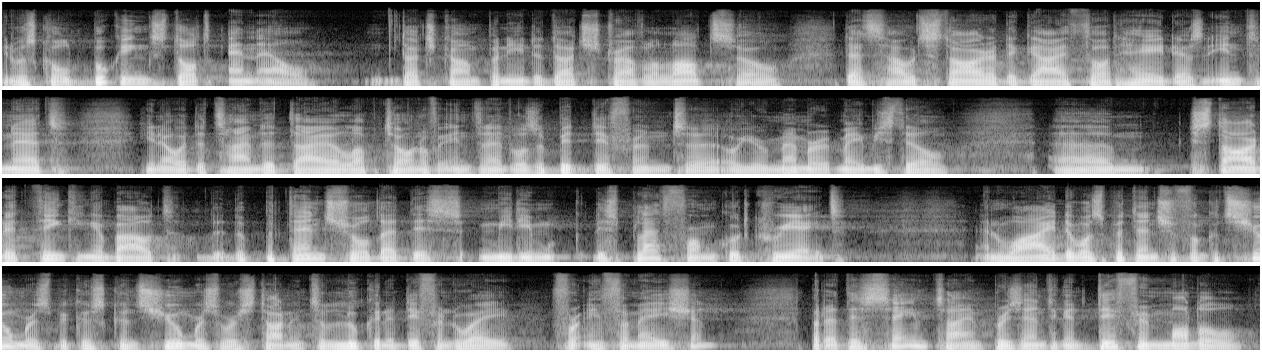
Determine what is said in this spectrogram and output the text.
It was called Bookings.nl. Dutch company, the Dutch travel a lot, so that's how it started. The guy thought, hey, there's an internet. You know, at the time, the dial-up tone of internet was a bit different, uh, or you remember it maybe still. Um, started thinking about the, the, potential that this medium, this platform could create. And why? There was potential for consumers, because consumers were starting to look in a different way for information, but at the same time presenting a different model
